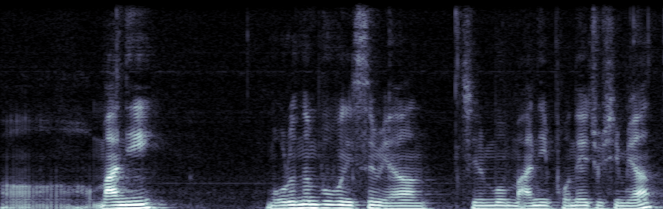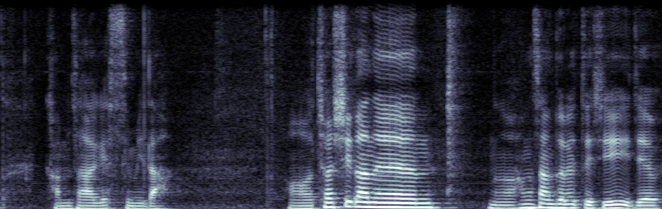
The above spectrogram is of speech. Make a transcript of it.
어, 많이 모르는 부분 있으면 질문 많이 보내주시면 감사하겠습니다. 어, 첫 시간은 어, 항상 그랬듯이 이제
